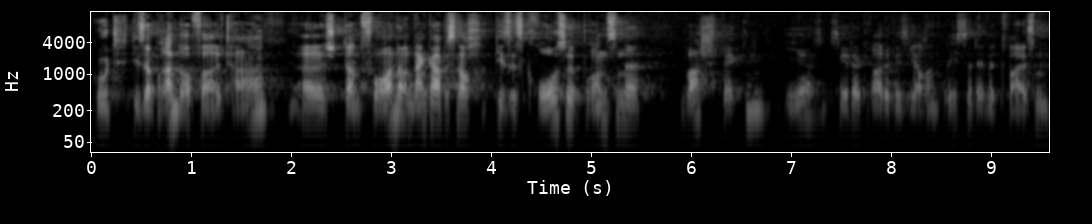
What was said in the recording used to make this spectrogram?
Gut, dieser Brandopferaltar äh, stand vorne und dann gab es noch dieses große bronzene Waschbecken. Hier seht ihr gerade, wie sich auch ein Priester, der mit weißen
